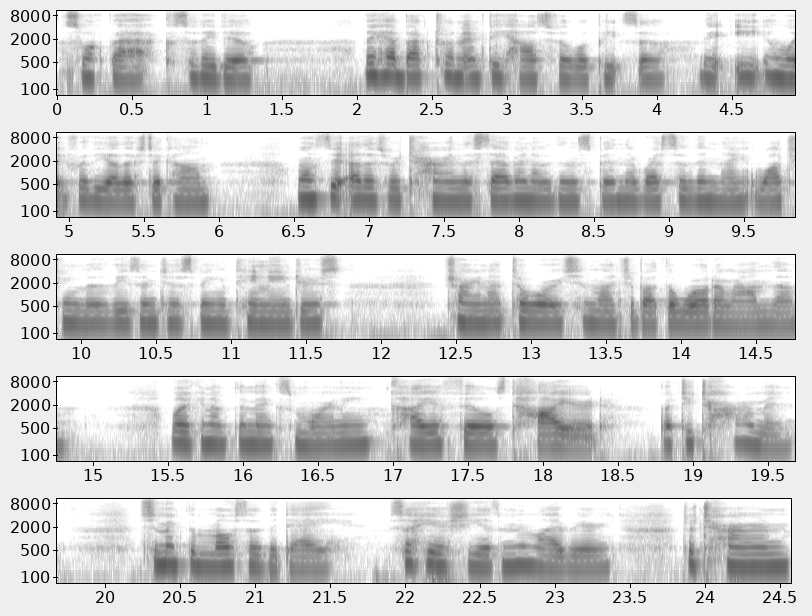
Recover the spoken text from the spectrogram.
Let's walk back. So they do. They head back to an empty house filled with pizza. They eat and wait for the others to come. Once the others return, the seven of them spend the rest of the night watching movies and just being teenagers, trying not to worry too much about the world around them. Waking up the next morning, Kaya feels tired, but determined to make the most of the day. So here she is in the library, determined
